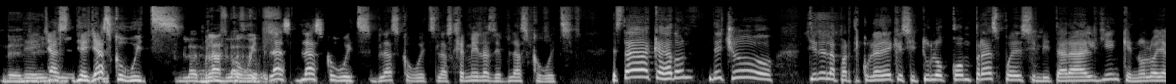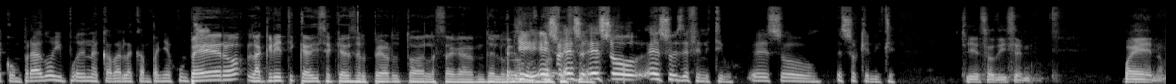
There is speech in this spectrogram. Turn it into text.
De, de, de Jaskowitz. Blaskowitz. Blaskowitz. Blaskowitz. Las gemelas de Blaskowitz. Está cagadón. De hecho, tiene la particularidad de que si tú lo compras, puedes invitar a alguien que no lo haya comprado y pueden acabar la campaña juntos. Pero la crítica dice que es el peor de toda la saga de los Sí, eso, eso, eso, eso es definitivo. Eso, eso que ni qué. Sí, eso dicen. Bueno,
